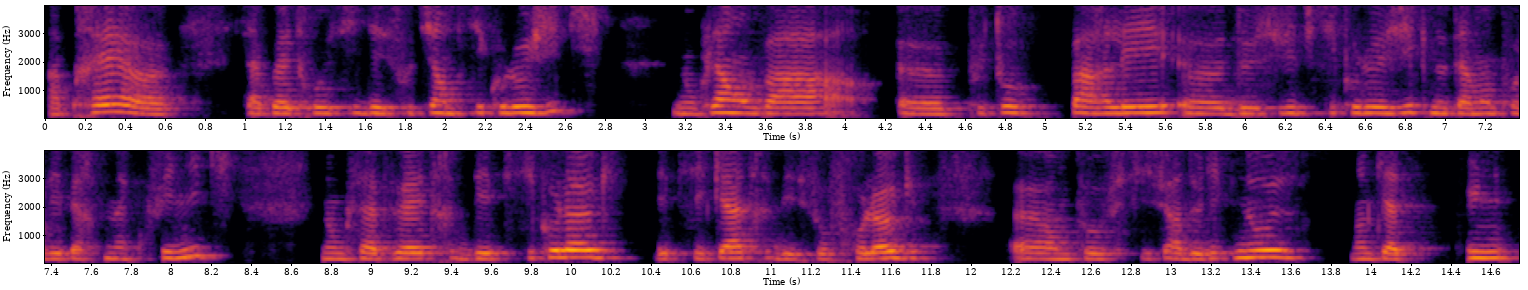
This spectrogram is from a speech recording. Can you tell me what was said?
Après, euh, ça peut être aussi des soutiens psychologiques. Donc là, on va euh, plutôt parler de suivi psychologique, notamment pour les personnes acouphéniques. Donc ça peut être des psychologues, des psychiatres, des sophrologues. on peut aussi faire de l'hypnose. Donc il y a une,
